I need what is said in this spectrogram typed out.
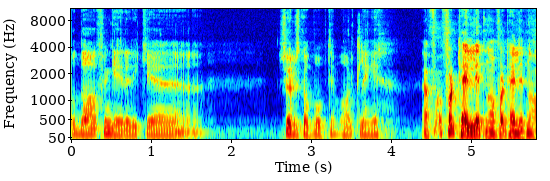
Og da fungerer ikke kjøleskapet optimalt lenger. Ja, fortell litt nå. fortell litt nå.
